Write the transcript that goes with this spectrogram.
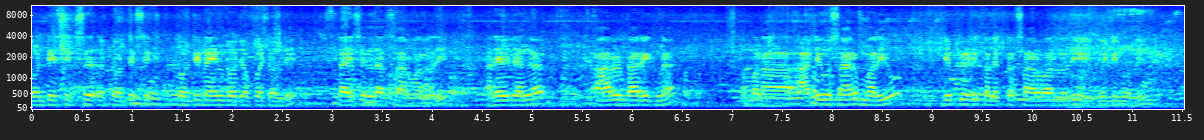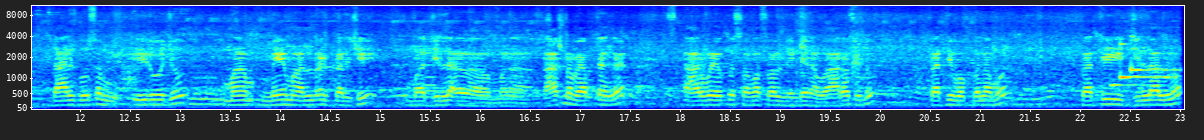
twenty six twenty six twenty nine రోజు ఒకటి ఉంది. తహసీల్దార్ సార్ వాళ్ళది. అదేవిధంగా ఆరో తారీఖున మన ఆర్డీఓ సార్ మరియు డిప్యూటీ కలెక్టర్ సార్ వాళ్ళది మీటింగ్ ఉంది. దానికోసం ఈరోజు మా మేము అందరం కలిసి మా జిల్లా మన రాష్ట్ర వ్యాప్తంగా అరవై ఒక్క సంవత్సరాలు నిండిన వారసులు ప్రతి ఒక్కరము ప్రతి జిల్లాలో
